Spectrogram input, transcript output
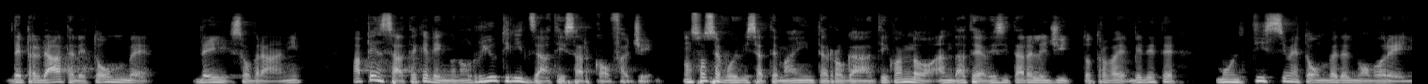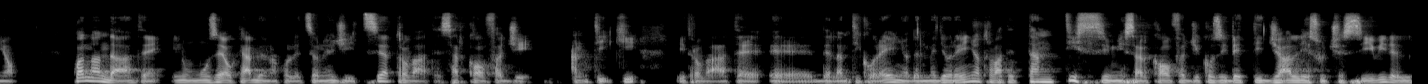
depredate le tombe dei sovrani, ma pensate che vengono riutilizzati i sarcofagi. Non so se voi vi siete mai interrogati, quando andate a visitare l'Egitto vedete moltissime tombe del Nuovo Regno. Quando andate in un museo che abbia una collezione egizia trovate sarcofagi antichi, li trovate eh, dell'antico regno, del medio regno, trovate tantissimi sarcofagi cosiddetti gialli e successivi del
